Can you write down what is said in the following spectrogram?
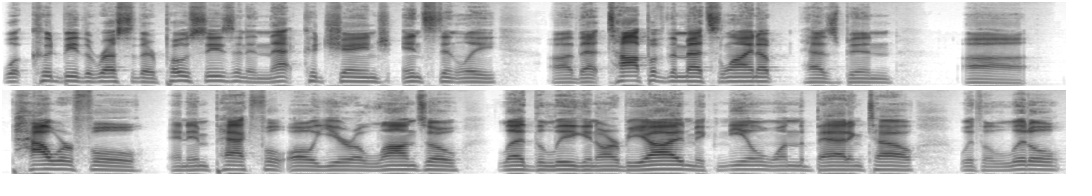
what could be the rest of their postseason, and that could change instantly. Uh, that top of the Mets lineup has been uh, powerful and impactful all year. Alonso led the league in RBI. McNeil won the batting towel with a little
